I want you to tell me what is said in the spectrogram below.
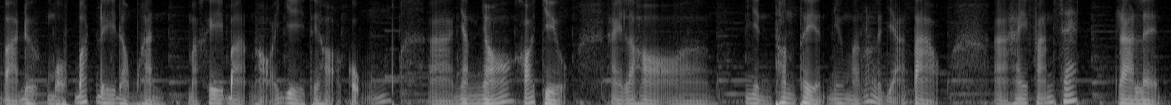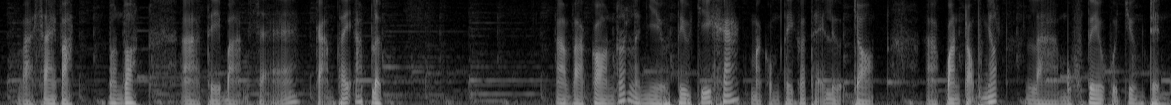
và được một buddy đồng hành. Mà khi bạn hỏi gì thì họ cũng à, nhanh nhó khó chịu. Hay là họ à, nhìn thân thiện nhưng mà rất là giả tạo à, hay phán xét ra lệnh và sai vặt vân vân. À, thì bạn sẽ cảm thấy áp lực. À, và còn rất là nhiều tiêu chí khác mà công ty có thể lựa chọn. À, quan trọng nhất là mục tiêu của chương trình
